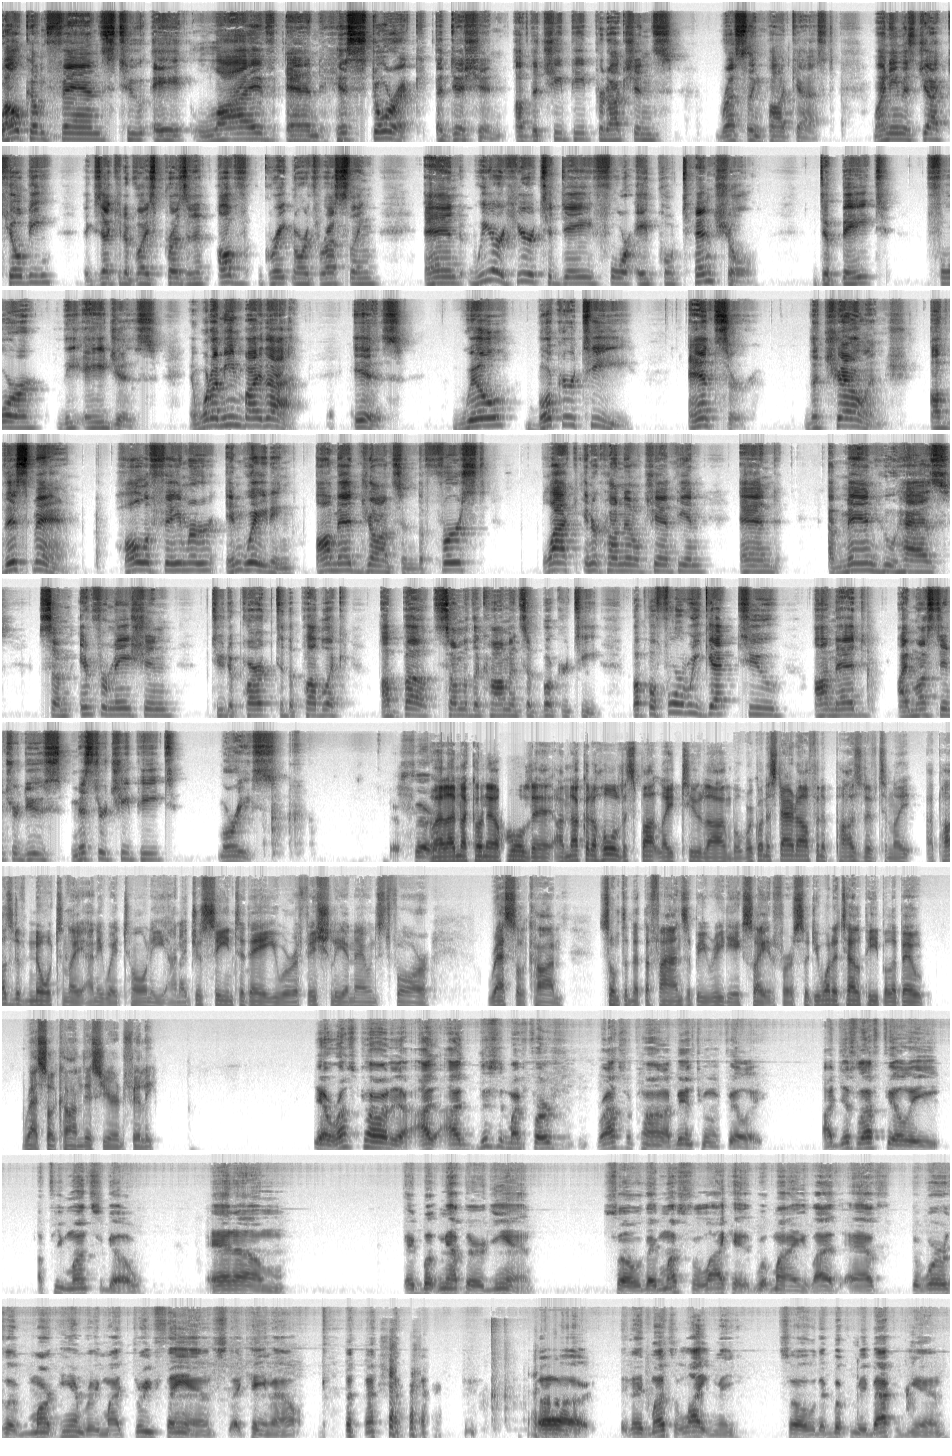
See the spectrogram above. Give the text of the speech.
Welcome, fans, to a live and historic edition of the Cheap Heat Productions Wrestling Podcast. My name is Jack Kilby, Executive Vice President of Great North Wrestling, and we are here today for a potential debate for the ages. And what I mean by that is will Booker T answer the challenge of this man, Hall of Famer in waiting, Ahmed Johnson, the first black intercontinental champion and a man who has some information to depart to the public about some of the comments of Booker T. But before we get to Ahmed, I must introduce Mr. Cheap Heat, Maurice. Yes, well, I'm not going to hold it. I'm not going to hold the spotlight too long, but we're going to start off on a positive tonight, a positive note tonight, anyway, Tony. And I just seen today you were officially announced for WrestleCon, something that the fans would be really excited for. So, do you want to tell people about WrestleCon this year in Philly? Yeah, WrestleCon. I, I this is my first WrestleCon I've been to in Philly. I just left Philly a few months ago, and um, they booked me out there again. So they must have liked it with my, life as the words of Mark Henry, my three fans that came out. uh, they must have liked me. So they booked me back again.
